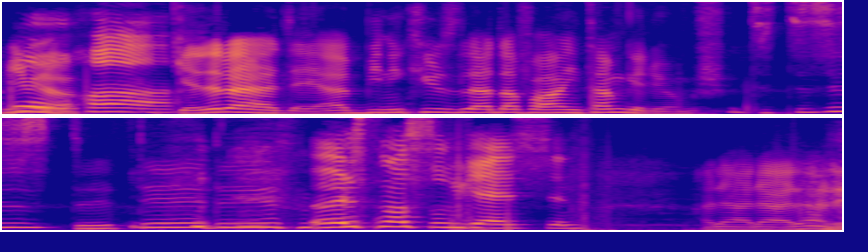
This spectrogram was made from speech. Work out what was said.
Bilmiyorum. Oha. Gelir herhalde ya. 1200'lerde falan item geliyormuş. Örs nasıl gelsin? hadi hadi hadi hadi.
